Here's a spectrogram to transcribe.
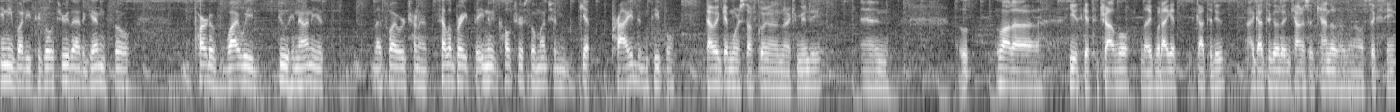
anybody to go through that again. So part of why we do Hinani is that's why we're trying to celebrate the Inuit culture so much and get pride in people. That would get more stuff going on in our community and a lot of youth get to travel, like what I get got to do. I got to go to Encounters with Canada when I was 16.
